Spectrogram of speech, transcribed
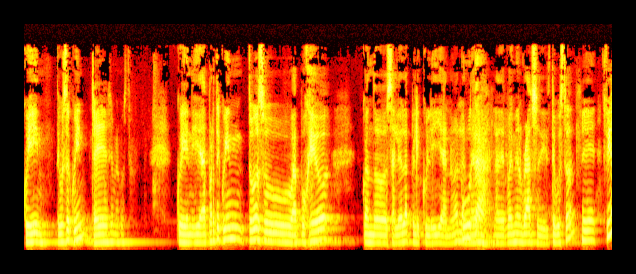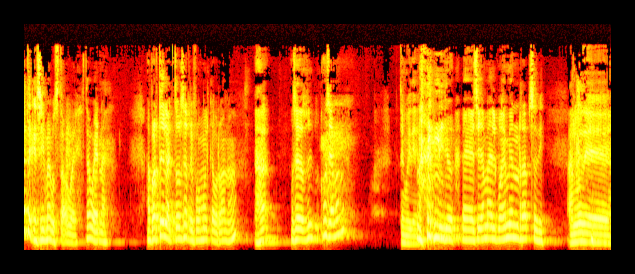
Queen. ¿Te gusta Queen? Sí, sí me gusta. Queen. Y aparte Queen tuvo su apogeo cuando salió la peliculilla, ¿no? La Puta. nueva, la de Bohemian Rhapsody. ¿Te gustó? Sí. Fíjate que sí me gustó, güey. Está buena. Aparte el actor se rifó muy cabrón, ¿no? Ajá. O sea, ¿cómo se llama? Tengo idea. Ni yo. Eh, se llama el Bohemian Rhapsody. Algo de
